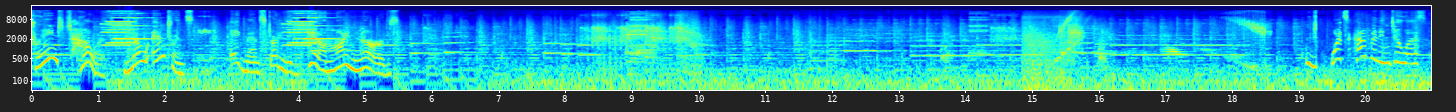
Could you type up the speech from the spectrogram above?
Strange tower, no entrance. Eggman's starting to get on my nerves. into us.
